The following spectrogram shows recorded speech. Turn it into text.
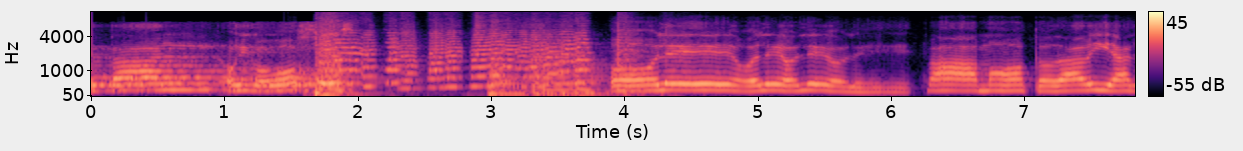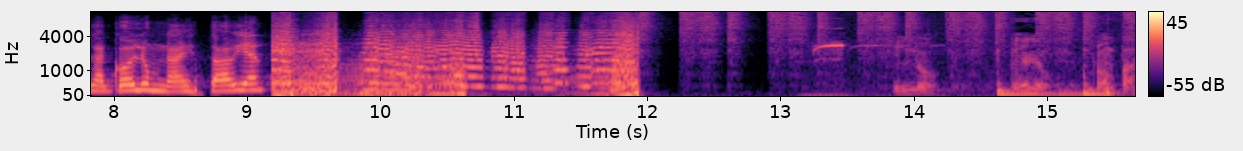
Hola, ¿qué tal? Oigo voces. Ole, ole, ole, ole. Vamos, todavía la columna está bien. Indo, Helio, rompa.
